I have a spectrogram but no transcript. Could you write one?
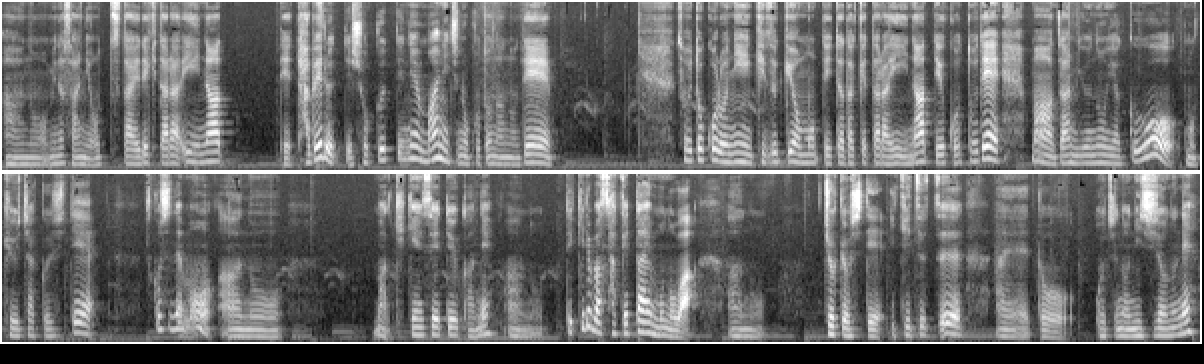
あの皆さんにお伝えできたらいいなって食べるって食ってね毎日のことなのでそういうところに気づきを持っていただけたらいいなっていうことで、まあ、残留農薬をもう吸着して少しでもあの、まあ、危険性というかねあのできれば避けたいものはあの除去していきつつ、えーと、お家の日常のね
